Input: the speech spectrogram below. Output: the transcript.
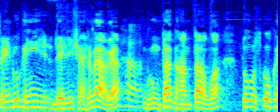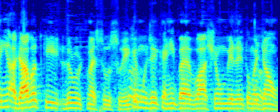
पेंडू कहीं दिल्ली शहर में आ गया हाँ। घूमता घामता हुआ तो उसको कहीं अजाबत की ज़रूरत महसूस हुई कि मुझे कहीं पर वॉशरूम मिले तो मैं जाऊँ।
